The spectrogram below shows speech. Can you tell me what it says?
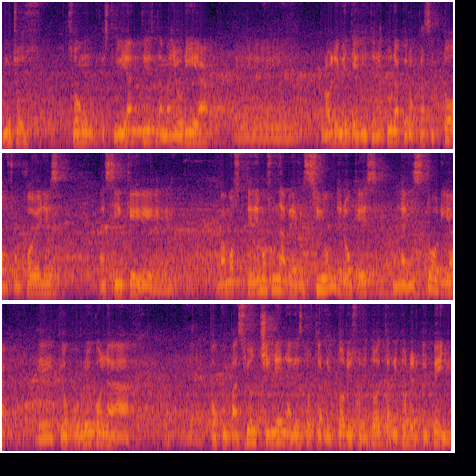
muchos son estudiantes, la mayoría eh, probablemente de literatura, pero casi todos son jóvenes, así que vamos, tenemos una versión de lo que es la historia eh, que ocurrió con la eh, ocupación chilena de estos territorios, sobre todo el territorio arquipeño.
